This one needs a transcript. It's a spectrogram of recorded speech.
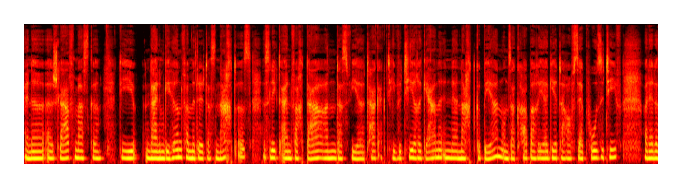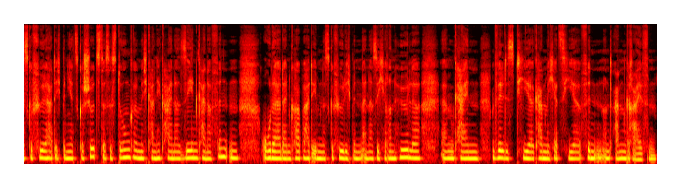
Eine äh, Schlafmaske, die deinem Gehirn vermittelt, dass Nacht ist. Es liegt einfach daran, dass wir tagaktive Tiere gerne in der Nacht gebären. Unser Körper reagiert darauf sehr positiv weil er das Gefühl hat, ich bin jetzt geschützt, es ist dunkel, mich kann hier keiner sehen, keiner finden. Oder dein Körper hat eben das Gefühl, ich bin in einer sicheren Höhle, ähm, kein wildes Tier kann mich jetzt hier finden und angreifen.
